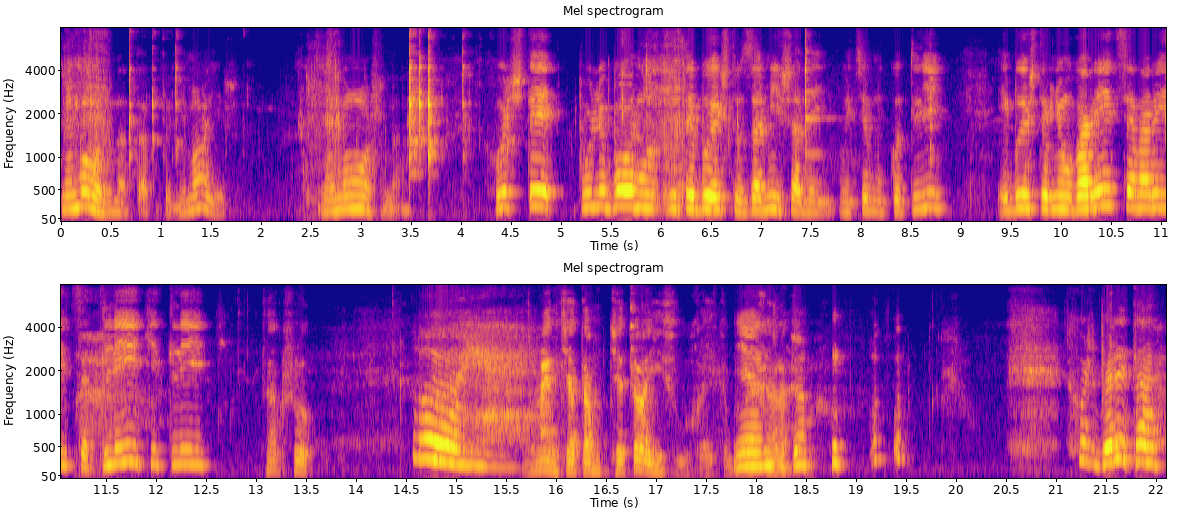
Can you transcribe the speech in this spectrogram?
Не можна так, розумієш? Не можна. Хоч ти по-любому ну, ти будеш тут замішаний в цьому котлі, і будеш ти в ньому варитися, варитися, тліть і тліть. Так що Ой. менше там читай і слухай, то буде ну, хорошо. Хоч бери та.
